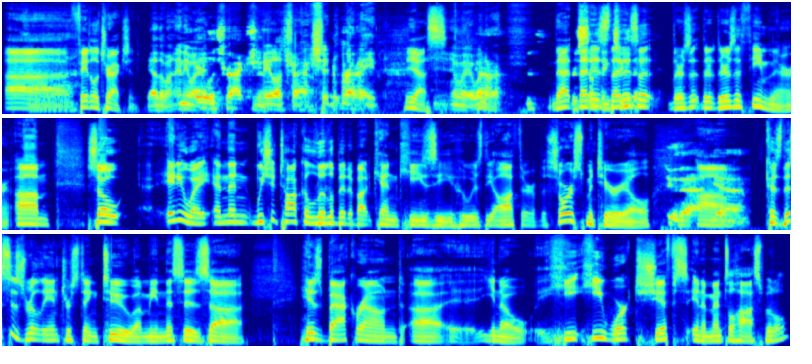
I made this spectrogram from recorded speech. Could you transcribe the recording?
Uh, Fatal Attraction. the other one. Anyway, Fatal Attraction. Fatal Attraction. Right. Yes. Anyway, whatever. That There's that is something that a there's a there, there's a theme there. Um so anyway, and then we should talk a little bit about Ken Kesey, who is the author of the source material. Do that. yeah. because this is really interesting too. I mean, this is uh, his background. Uh, you know, he he worked shifts in a mental hospital,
